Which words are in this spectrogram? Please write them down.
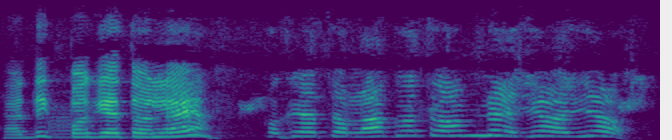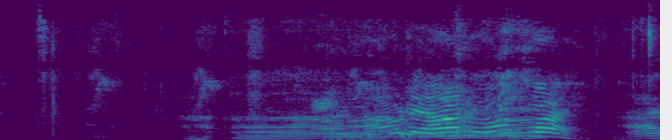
હાર્દિક પગે તો લે. પગે તો લાગો તો અમને આવડે હારું ભાઈ. આ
